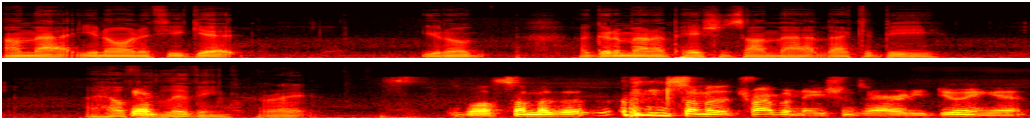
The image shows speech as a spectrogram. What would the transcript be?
on that. You know, and if you get you know a good amount of patients on that, that could be a healthy Yep. living, right? well some of the some of the tribal nations are already doing it.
